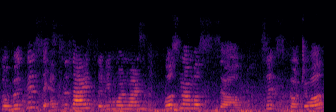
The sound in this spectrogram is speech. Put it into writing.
So with this exercise 13.1 question number uh, 6 got over.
